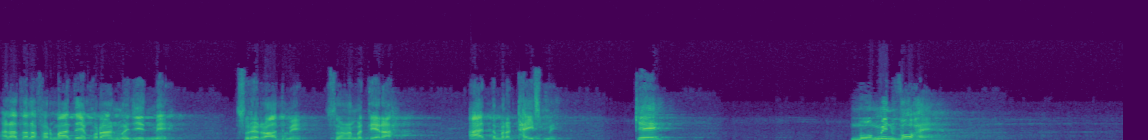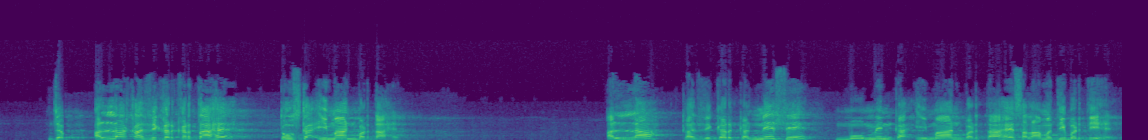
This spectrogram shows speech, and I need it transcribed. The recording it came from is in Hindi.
अल्लाह ताला फरमाते हैं कुरान मजीद में सुर राद में सूर्य नंबर तेरह, आयत नंबर अट्ठाईस में, कि मोमिन वो है, जब अल्लाह का ज़िक्र करता है तो उसका ईमान बढ़ता है। अल्लाह का ज़िक्र करने से मोमिन का ईमान बढ़ता है, सलामती बढ़ती है।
